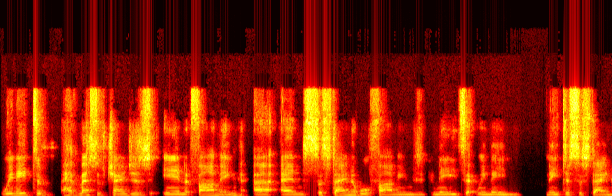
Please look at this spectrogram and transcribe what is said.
we need to have massive changes in farming uh, and sustainable farming needs that we need need to sustain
